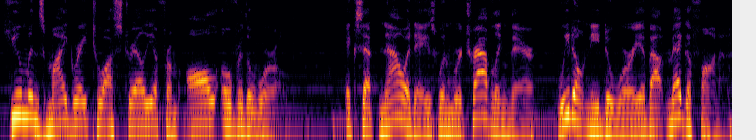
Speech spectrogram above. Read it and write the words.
humans migrate to Australia from all over the world. Except nowadays when we're traveling there, we don't need to worry about megafauna.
